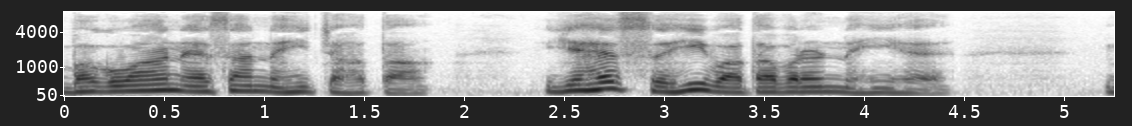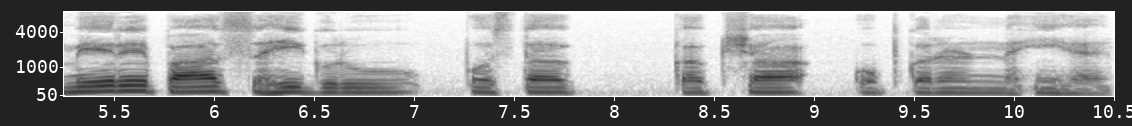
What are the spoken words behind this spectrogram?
भगवान ऐसा नहीं चाहता। यह सही वातावरण नहीं है। मेरे पास सही गुरु, पुस्तक, कक्षा, उपकरण नहीं है।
